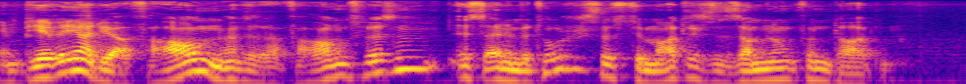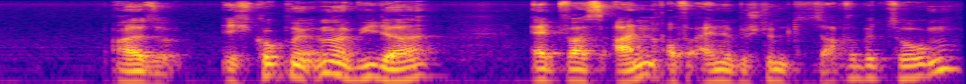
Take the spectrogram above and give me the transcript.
Empirie, die Erfahrung, das Erfahrungswissen, ist eine methodisch-systematische Sammlung von Daten. Also, ich gucke mir immer wieder etwas an, auf eine bestimmte Sache bezogen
